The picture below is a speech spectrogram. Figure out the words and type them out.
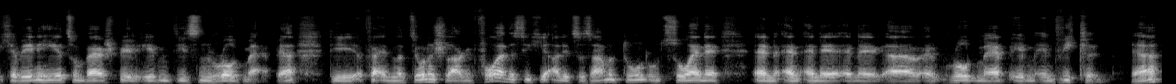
Ich erwähne hier zum Beispiel eben diesen Roadmap. Ja. Die Vereinten Nationen schlagen vor, dass sich hier alle zusammentun und so eine, eine, eine, eine, eine uh, Roadmap eben entwickeln. Ja,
